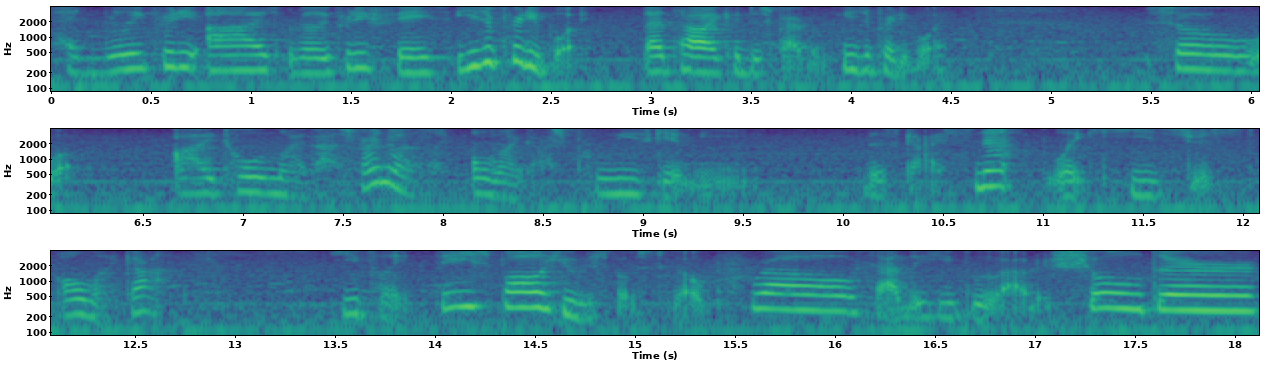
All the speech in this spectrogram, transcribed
had really pretty eyes, a really pretty face. He's a pretty boy. That's how I could describe him. He's a pretty boy. So I told my best friend, I was like, oh my gosh, please get me this guy Snap. Like he's just, oh my god. He played baseball. He was supposed to go pro. Sadly, he blew out his shoulder.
